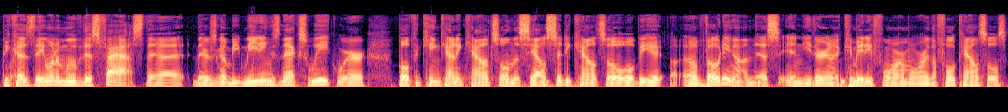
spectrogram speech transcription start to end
because they want to move this fast. The, there's going to be meetings next week where both the King County Council and the Seattle City Council will be uh, voting on this in either in a committee form or the full councils.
